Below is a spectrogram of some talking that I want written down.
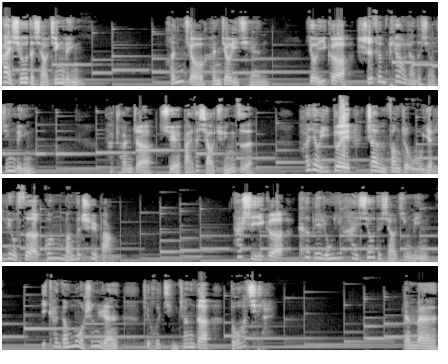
害羞的小精灵。很久很久以前，有一个十分漂亮的小精灵，她穿着雪白的小裙子，还有一对绽放着五颜六色光芒的翅膀。她是一个特别容易害羞的小精灵，一看到陌生人就会紧张的躲起来。人们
